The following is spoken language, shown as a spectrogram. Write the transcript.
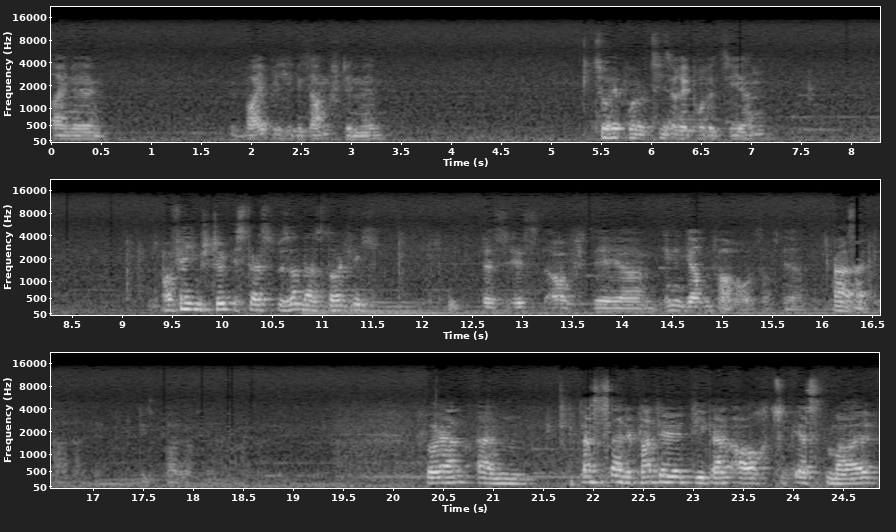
eine weibliche Gesangsstimme zu reproduzieren. zu reproduzieren. Auf welchem Stück ist das besonders deutlich? Das ist auf der, in den Gärten Pfarrhaus, auf der A-Seite. Florian, ähm, das ist eine Platte, die dann auch zum ersten Mal,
